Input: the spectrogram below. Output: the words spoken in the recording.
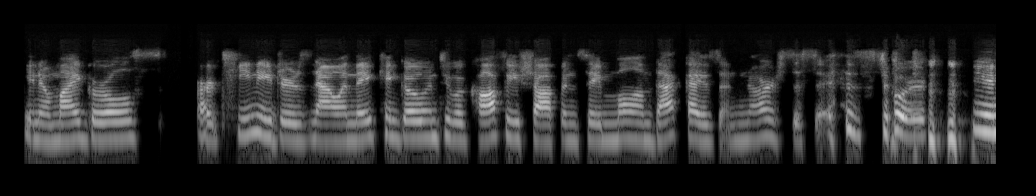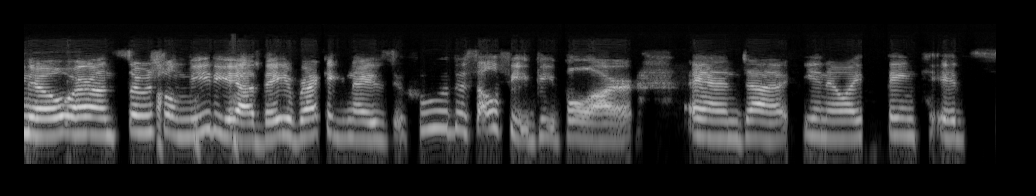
you know my girls are teenagers now and they can go into a coffee shop and say mom that guy's a narcissist or you know or on social media they recognize who the selfie people are and uh, you know i think it's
